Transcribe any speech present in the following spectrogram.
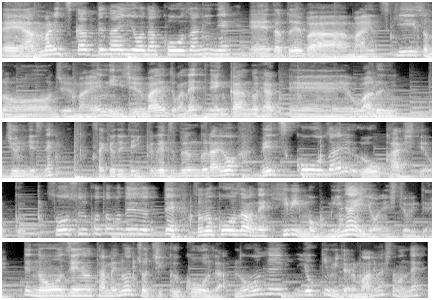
えー、あんまり使ってないような口座にね、えー、例えば毎月その10万円、20万円とかね、年間の100、えー、割る12ですね。先ほど言った1ヶ月分ぐらいを別口座へ動かしておく。そうすることもでよって、その口座をね、日々もう見ないようにしておいて、で、納税のための貯蓄口座、納税預金みたいなのもありましたもんね。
